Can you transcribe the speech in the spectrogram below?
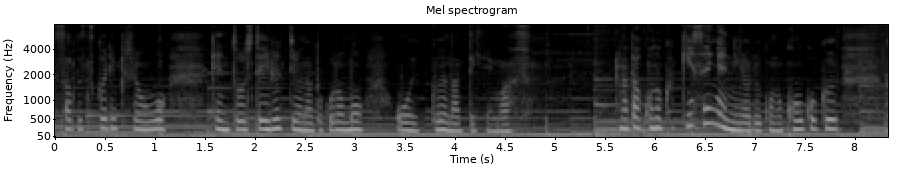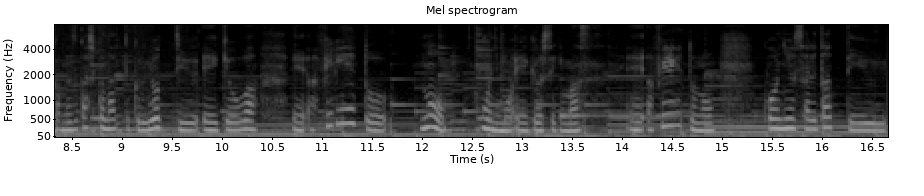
サブスクリプションを検討しているっていうようなところも多くなってきています。またこのクッキー制限によるこの広告が難しくなってくるよっていう影響は、えー、アフィリエイトの方にも影響してきます、えー、アフィリエイトの購入されたっていう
